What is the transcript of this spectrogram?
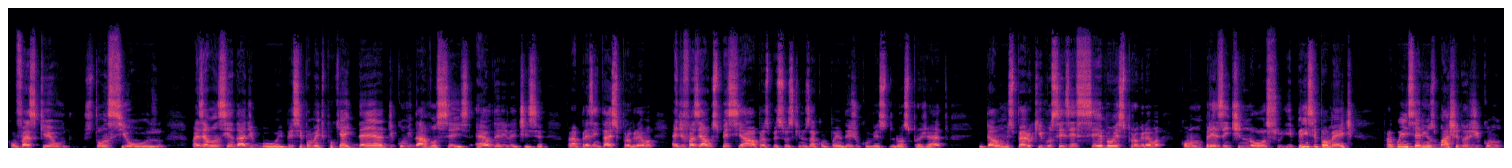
Confesso que eu estou ansioso, mas é uma ansiedade boa, e principalmente porque a ideia de convidar vocês, Helder e Letícia, para apresentar esse programa é de fazer algo especial para as pessoas que nos acompanham desde o começo do nosso projeto. Então, espero que vocês recebam esse programa como um presente nosso e principalmente para conhecerem os bastidores de como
